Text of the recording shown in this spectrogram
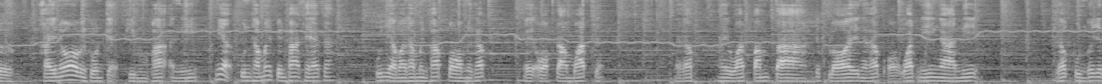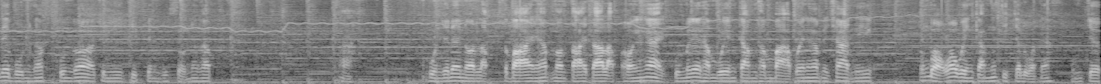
อใครนาะเป็นคนแกะพิมพ์พระอันนี้เนี่ยคุณทำให้เป็นพระแท้ซะคุณอย่ามาทำเป็นพระปลอมเลยครับไปออกตามวัดเนี่ยนะครับ ให้วัดปั๊มตาเรียบร้อยนะครับ ออกวัดนี้งานนี้ แล้วคุณก็จะได้บุญครับ คุณก็จะมีจิตเป็นกุศลนะครับอะคุณจะได้นอนหลับสบายนะครับ นอนตายตาหลับเอาง่ายๆ คุณไม่ได้ทำเวรกรรมทำบาปไว้นะครับ ในชาตินี้ ต้องบอกว่าเวรกรรมนั้นติดจรวดนะ ผมเจอ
